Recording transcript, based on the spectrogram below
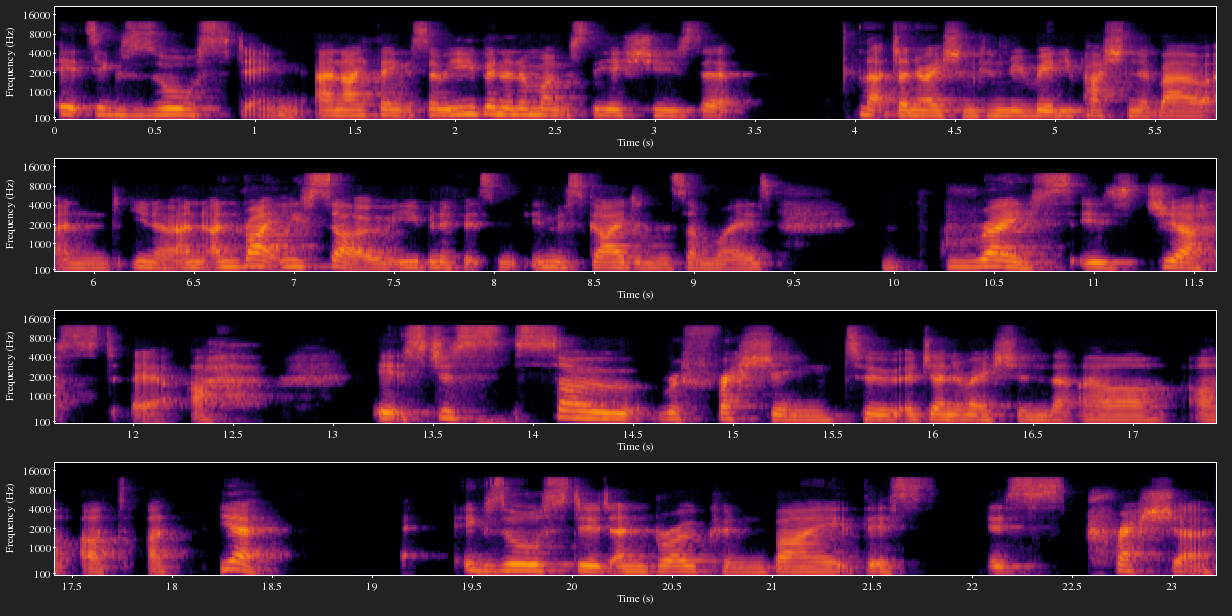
It's exhausting. And i think so even in amongst the issues that that generation can be really passionate about and you know and, and rightly so even if it's misguided in some ways grace is just uh, it's just so refreshing to a generation that are, are, are, are yeah exhausted and broken by this this pressure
